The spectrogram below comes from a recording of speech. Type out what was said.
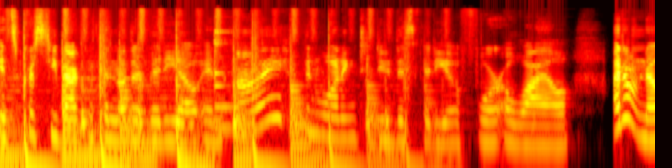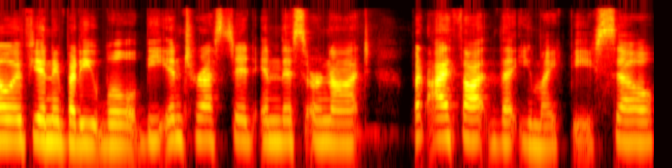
it's Kristy back with another video and I have been wanting to do this video for a while. I don't know if anybody will be interested in this or not, but I thought that you might be. So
